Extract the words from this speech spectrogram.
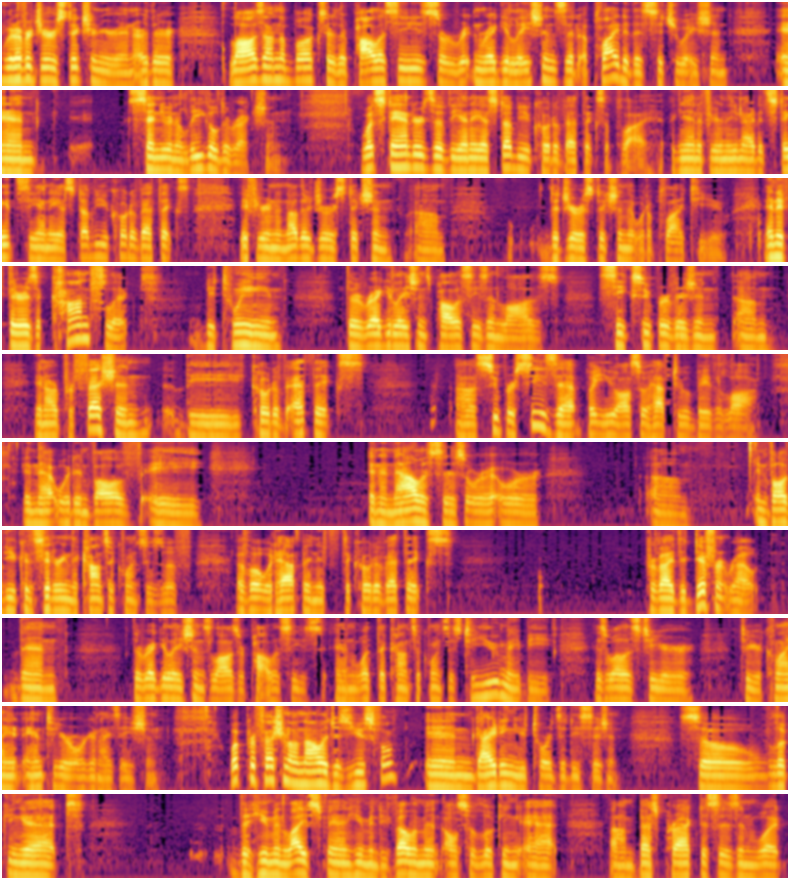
whatever jurisdiction you're in? Are there laws on the books? Are there policies or written regulations that apply to this situation and send you in a legal direction? What standards of the NASW Code of Ethics apply? Again, if you're in the United States, the NASW Code of Ethics. If you're in another jurisdiction, um, the jurisdiction that would apply to you. And if there is a conflict between the regulations, policies, and laws, seek supervision. Um, in our profession, the Code of Ethics uh, supersedes that, but you also have to obey the law and that would involve a an analysis or or um, involve you considering the consequences of of what would happen if the code of ethics provides a different route than the regulations, laws, or policies, and what the consequences to you may be, as well as to your to your client and to your organization. What professional knowledge is useful in guiding you towards a decision? So looking at the human lifespan, human development, also looking at um, best practices and what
